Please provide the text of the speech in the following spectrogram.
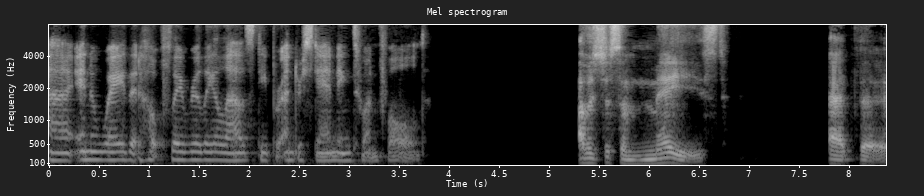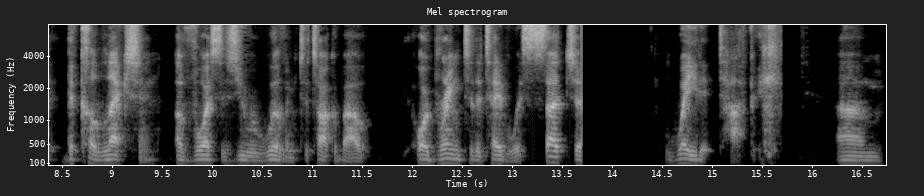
uh, in a way that hopefully really allows deeper understanding to unfold. I was just amazed at the the collection of voices you were willing to talk about or bring to the table with such a weighted topic. Um,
